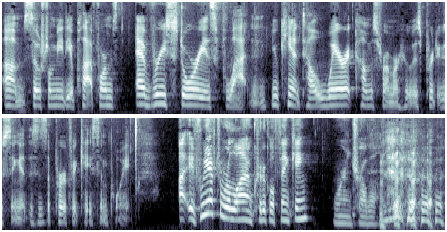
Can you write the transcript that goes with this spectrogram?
um, social media platforms. Every story is flattened. You can't tell where it comes from or who is producing it. This is a perfect case in point. Uh, if we have to rely on critical thinking, we're in trouble.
